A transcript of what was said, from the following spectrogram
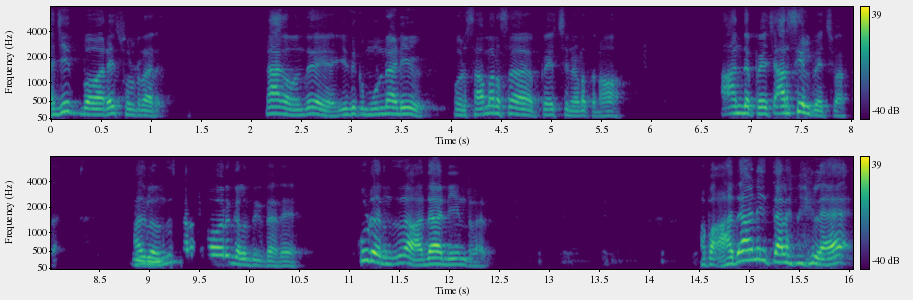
அஜித் பவாரே சொல்றாரு. நாங்க வந்து இதுக்கு முன்னாடி ஒரு சமரச பேச்சு நடத்தினோம். அந்த பேச்சு அரசியல் பேச்சுவார்த்தை. அதுல வந்து சரத்பவாரும் கலந்துக்கிட்டாரு. கூட இருந்தது அதானின்றாரு. அப்ப அதானி தலைமையில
